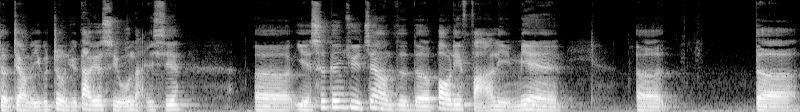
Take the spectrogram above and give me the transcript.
的这样的一个证据，大约是有哪一些？呃，也是根据这样子的暴力法里面，呃的。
